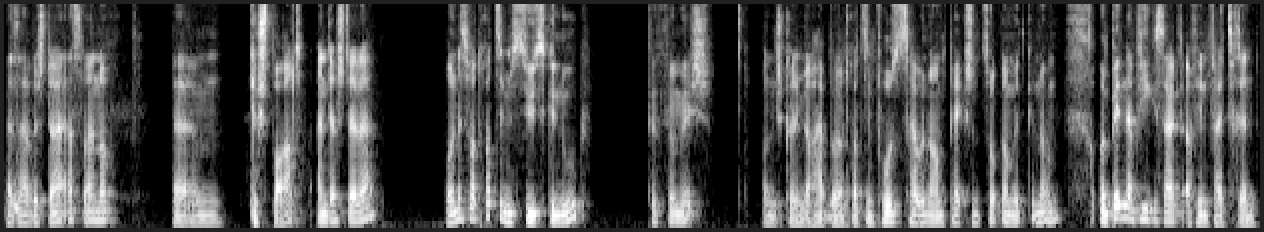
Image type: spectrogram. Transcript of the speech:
Also habe ich da erstmal noch ähm, gespart an der Stelle und es war trotzdem süß genug für, für mich. Und ich konnte mir auch trotzdem vorsichtshalber noch ein Päckchen Zucker mitgenommen. Und bin dann, wie gesagt, auf jeden Fall drin.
